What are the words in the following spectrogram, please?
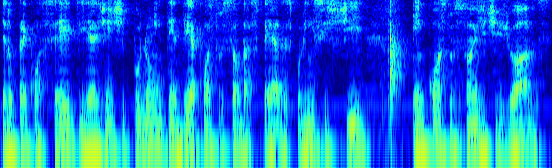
Pelo preconceito e a gente, por não entender a construção das pedras, por insistir em construções de tijolos,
